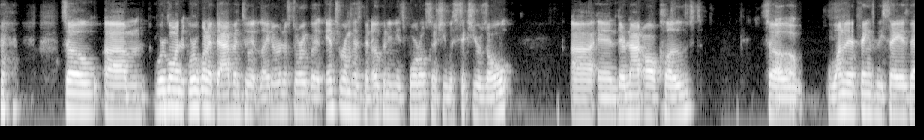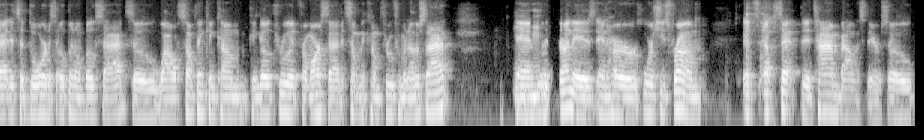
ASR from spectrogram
so um, we're going we're going to dive into it later in the story. But Interim has been opening these portals since she was six years old, uh, and they're not all closed. So Uh-oh. One of the things we say is that it's a door that's open on both sides. So while something can come can go through it from our side, it's something to come through from another side. And mm-hmm. what it's done is in her where she's from, it's upset the time balance there. So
